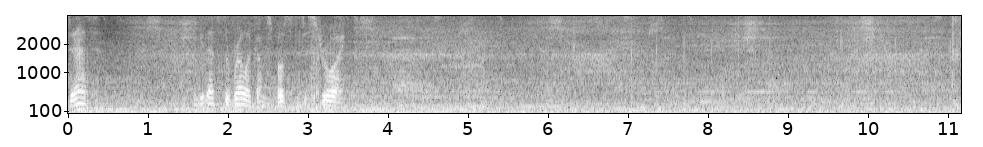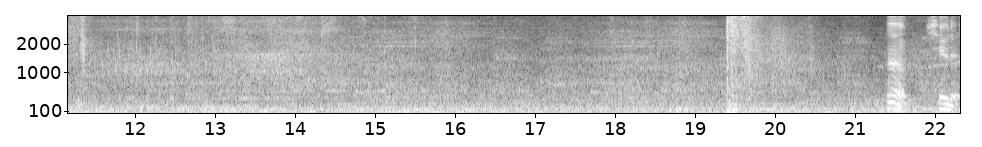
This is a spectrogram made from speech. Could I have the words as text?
Is that? Maybe that's the relic I'm supposed to destroy. Oh, shoot it.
